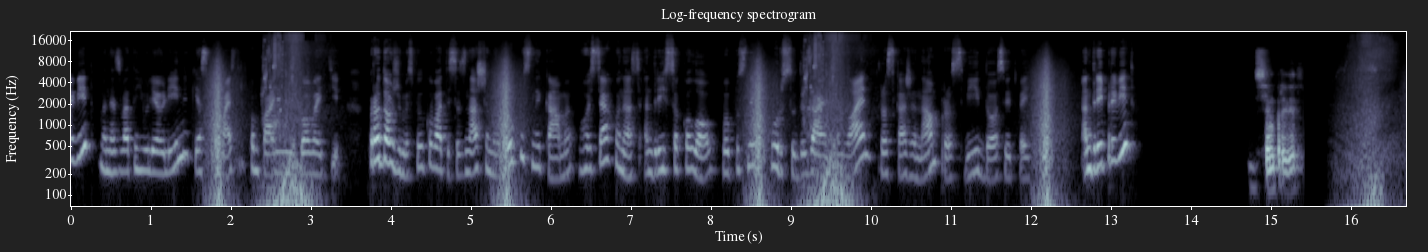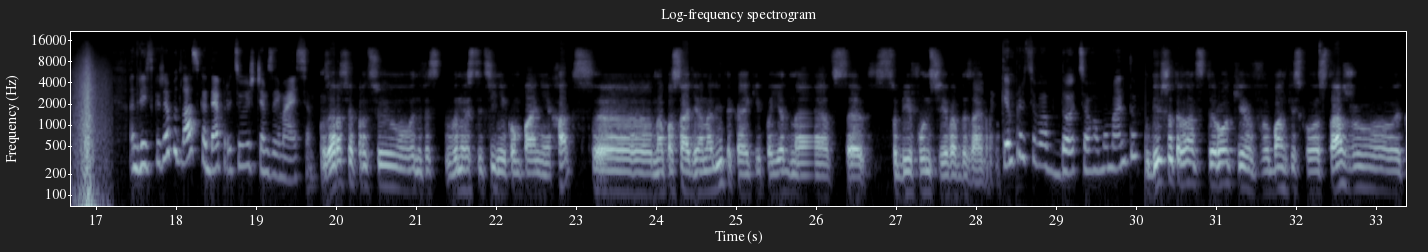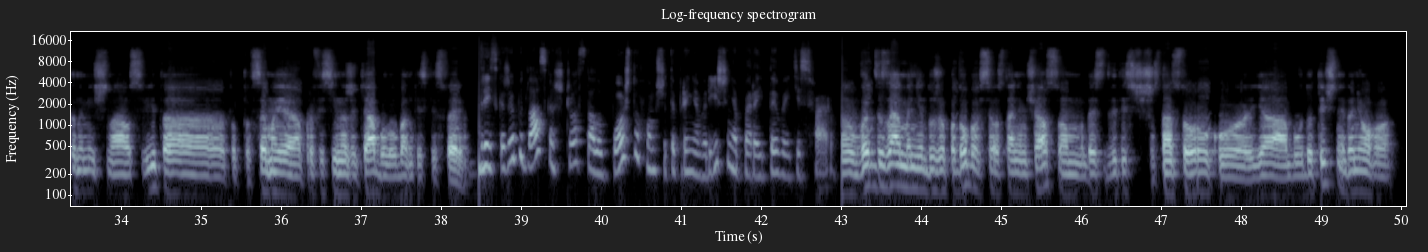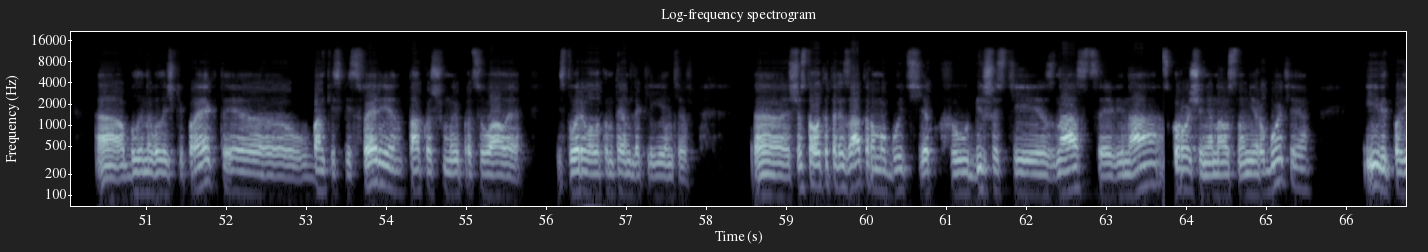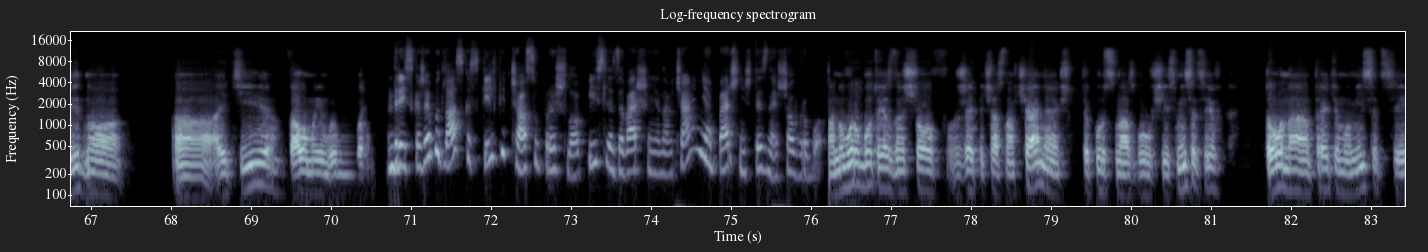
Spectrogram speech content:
привіт! Мене звати Юлія Олійник, я майстер в компанії Gov IT. Продовжуємо спілкуватися з нашими випускниками. В гостях у нас Андрій Соколов, випускник курсу дизайн онлайн, розкаже нам про свій досвід в IT. Андрій, привіт! Всім привіт. Андрій, скажи, будь ласка, де працюєш, чим займаєшся? Зараз я працюю в інвес- інвестиційній компанії е, на посаді аналітика, який поєднує все в собі функції веб-дизайнера. Ким працював до цього моменту? Більше 13 років банківського стажу, економічна освіта, тобто все моє професійне життя було в банківській сфері. Андрій, скажи, будь ласка, що стало поштовхом, що ти прийняв рішення перейти в it сферу? Веб-дизайн мені дуже подобався останнім часом. Десь з 2016 року я був дотичний до нього. Е, Були невеличкі проекти е, у банківській сфері. Також ми працювали і створювали контент для клієнтів. Е, Що стало каталізатором, мабуть, як у більшості з нас, це війна, скорочення на основній роботі, і відповідно IT стало моїм вибором. Андрій, скажи, будь ласка, скільки часу пройшло після завершення навчання, перш ніж ти знайшов роботу? Нову роботу я знайшов вже під час навчання. Якщо курс у нас був 6 місяців, то на третьому місяці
